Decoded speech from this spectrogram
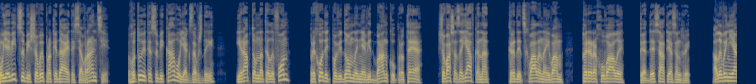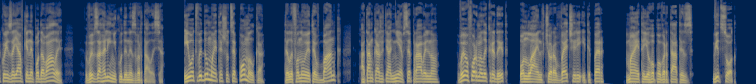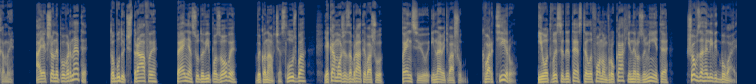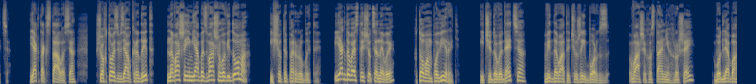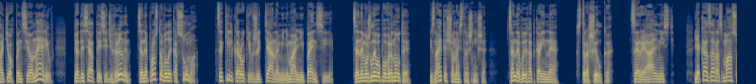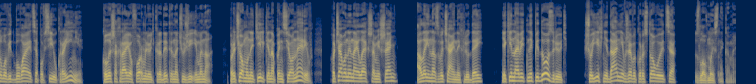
Уявіть собі, що ви прокидаєтеся вранці, готуєте собі каву, як завжди, і раптом на телефон приходить повідомлення від банку про те, що ваша заявка на кредит схвалена і вам перерахували 50 тисяч гривень. Але ви ніякої заявки не подавали, ви взагалі нікуди не зверталися. І от ви думаєте, що це помилка, телефонуєте в банк, а там кажуть, а ні, все правильно. Ви оформили кредит онлайн вчора ввечері і тепер маєте його повертати з відсотками. А якщо не повернете, то будуть штрафи, пеня, судові позови, виконавча служба, яка може забрати вашу пенсію і навіть вашу квартиру. І от ви сидите з телефоном в руках і не розумієте, що взагалі відбувається. Як так сталося, що хтось взяв кредит на ваше ім'я без вашого відома? І що тепер робити? Як довести, що це не ви? Хто вам повірить? І чи доведеться віддавати чужий борг з ваших останніх грошей? Бо для багатьох пенсіонерів 50 тисяч гривень – це не просто велика сума, це кілька років життя на мінімальній пенсії. Це неможливо повернути. І знаєте, що найстрашніше? Це не вигадка і не страшилка. Це реальність, яка зараз масово відбувається по всій Україні, коли шахраї оформлюють кредити на чужі імена. Причому не тільки на пенсіонерів, хоча вони найлегша мішень, але й на звичайних людей, які навіть не підозрюють, що їхні дані вже використовуються зловмисниками.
